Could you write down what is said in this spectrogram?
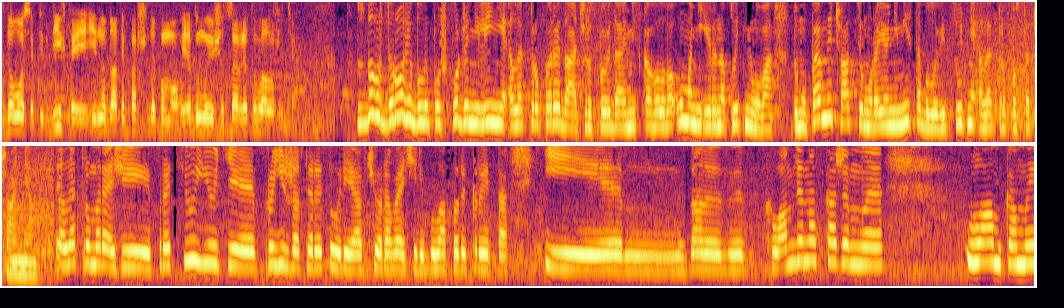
вдалося підбігти і надати першу допомогу. Я думаю, що це врятувало життя. Вздовж дороги були пошкоджені лінії електропередач, розповідає міська голова Умані Ірина Плетньова. Тому певний час в цьому районі міста було відсутнє електропостачання. Електромережі працюють. е, Проїжджа територія вчора ввечері була перекрита і захламлена, скажімо, е, уламками.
